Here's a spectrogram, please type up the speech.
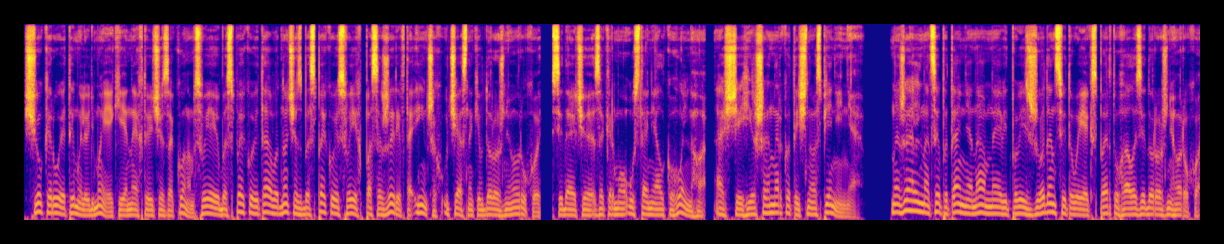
Що керує тими людьми, які, нехтуючи законом, своєю безпекою та водночас безпекою своїх пасажирів та інших учасників дорожнього руху, сідаючи за кермо у стані алкогольного, а ще гірше наркотичного сп'яніння? На жаль, на це питання нам не відповість жоден світовий експерт у галузі дорожнього руху,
